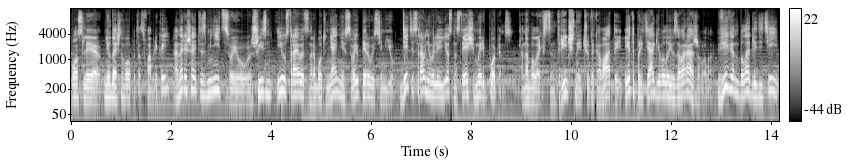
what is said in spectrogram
После неудачного опыта с фабрикой она решает изменить свою жизнь и устраивается на работу няней в свою первую семью. Дети сравнивали ее с настоящей Мэри Поппинс. Она была эксцентричной, чудаковатой, и это притягивало и завораживало. Вивиан была для детей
